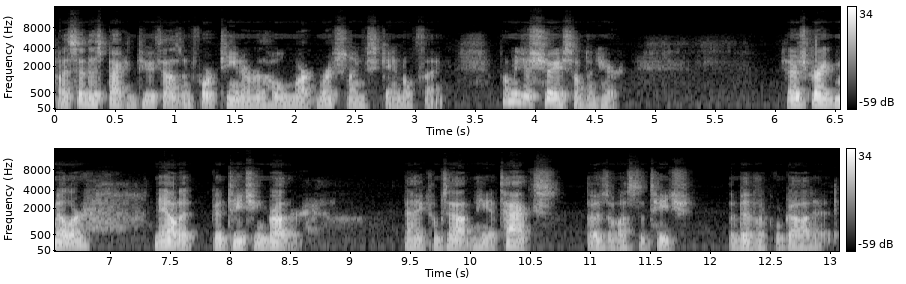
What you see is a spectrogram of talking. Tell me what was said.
But I said this back in 2014 over the whole Martin Richling scandal thing. Let me just show you something here. There's Greg Miller. Nailed it. Good teaching brother. Now he comes out and he attacks those of us that teach the biblical Godhead.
